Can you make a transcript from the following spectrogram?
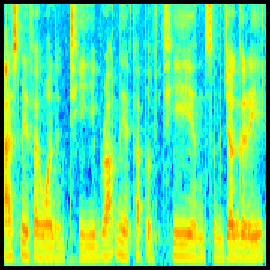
asked me if I wanted tea, brought me a cup of tea and some jaggery,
